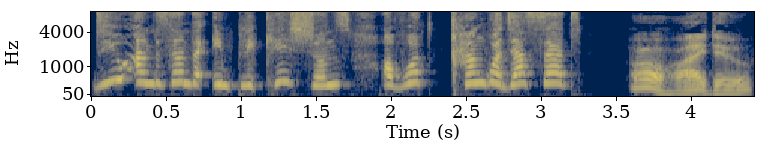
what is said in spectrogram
do you understand the implications of what Kangwa just said? Oh, I do.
